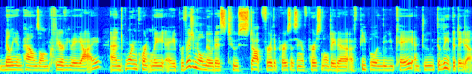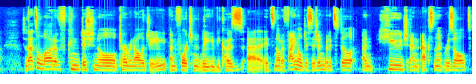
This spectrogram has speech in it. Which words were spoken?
million pounds on Clearview AI, and more importantly, a provisional notice to stop further processing of personal data of people in the UK and to delete the data. So that's a lot of conditional terminology, unfortunately, because uh, it's not a final decision, but it's still a huge and excellent result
